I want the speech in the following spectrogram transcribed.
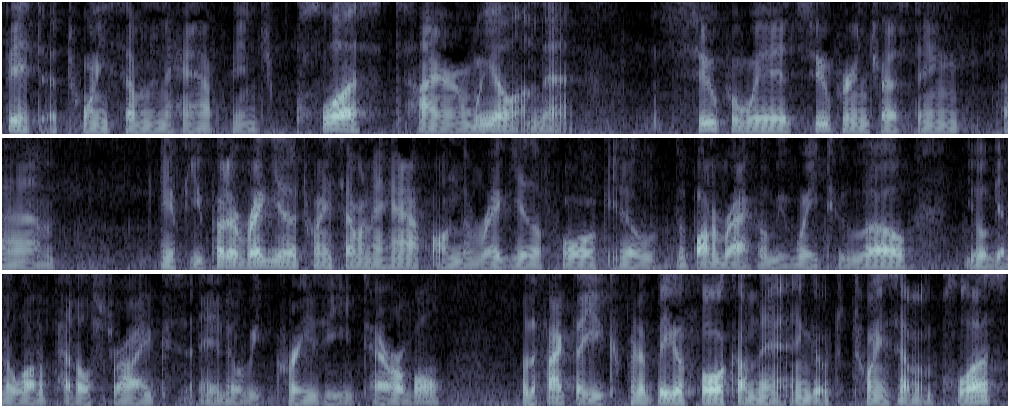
fit a 27 and a half inch plus tire and wheel on that. Super weird, super interesting. Um, if you put a regular 27 and a half on the regular fork, it'll the bottom bracket will be way too low. You'll get a lot of pedal strikes. It'll be crazy terrible. But the fact that you could put a bigger fork on there and go to 27 plus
